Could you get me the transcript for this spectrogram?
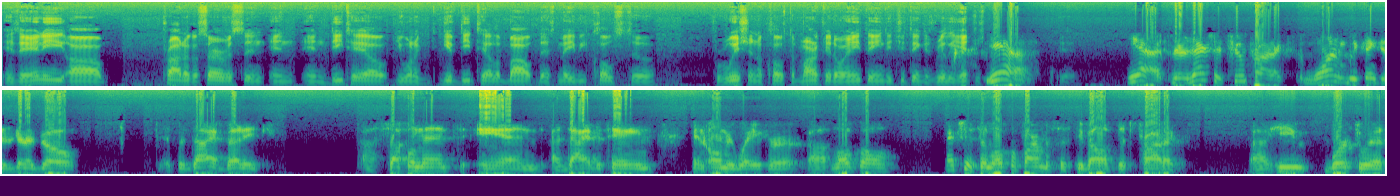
Is there any uh, product or service in, in, in detail you want to give detail about that's maybe close to fruition or close to market or anything that you think is really interesting? Yeah. Yeah. Yeah. There's actually two products. One we think is going to go, it's a diabetic uh, supplement and a diabetane and Omi Wafer. Uh, local, actually, it's a local pharmacist developed this product. Uh, he worked with,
